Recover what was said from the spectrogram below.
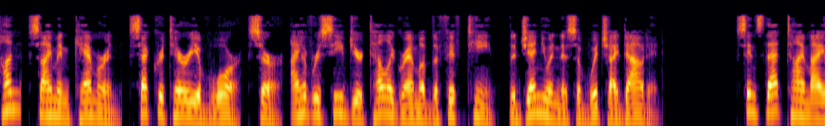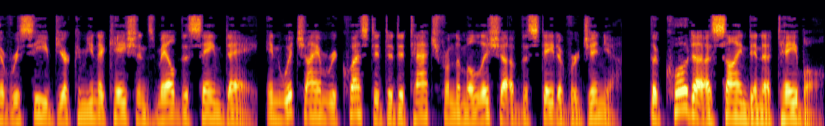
Hun, Simon Cameron, Secretary of War, Sir, I have received your telegram of the 15th, the genuineness of which I doubted. Since that time I have received your communications mailed the same day, in which I am requested to detach from the militia of the state of Virginia, the quota assigned in a table,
